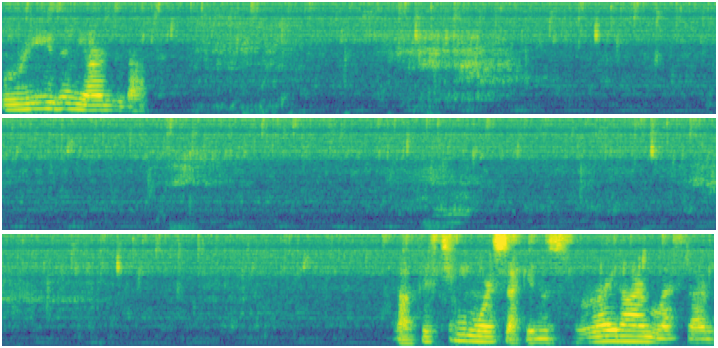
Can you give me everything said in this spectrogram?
Breathe in the arms about. About 15 more seconds. Right arm, left arm.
